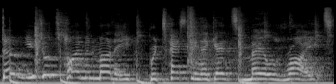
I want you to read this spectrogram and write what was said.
Don't use your time and money protesting against male rights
